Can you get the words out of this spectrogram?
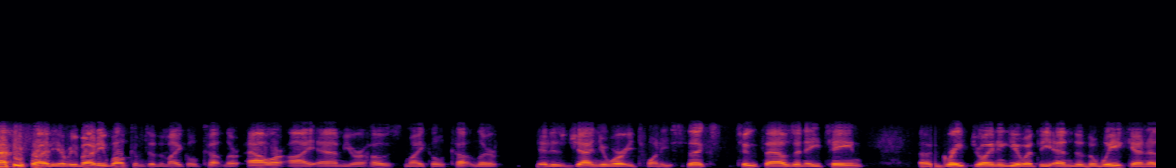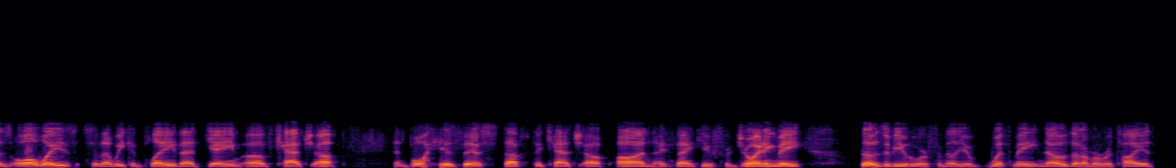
Happy Friday, everybody. Welcome to the Michael Cutler Hour. I am your host, Michael Cutler. It is January 26th, 2018. Uh, great joining you at the end of the week, and as always, so that we can play that game of catch up. And boy, is there stuff to catch up on. I thank you for joining me. Those of you who are familiar with me know that I'm a retired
